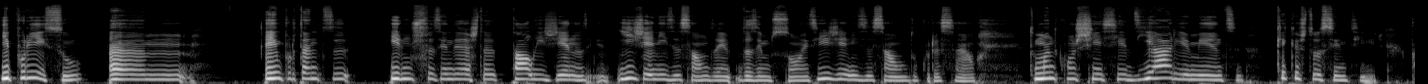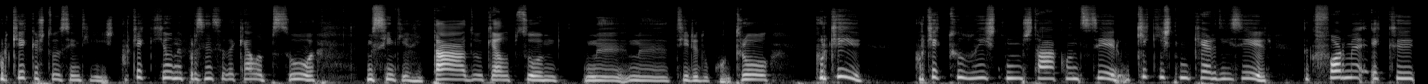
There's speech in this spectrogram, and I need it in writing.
E por isso, um, é importante irmos fazendo esta tal higiene, higienização de, das emoções, higienização do coração, tomando consciência diariamente o que é que eu estou a sentir, porquê é que eu estou a sentir isto, porquê é que eu na presença daquela pessoa me sinto irritado, aquela pessoa me, me, me tira do controle, porquê? Porquê é que tudo isto me está a acontecer? O que é que isto me quer dizer? De que forma é que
